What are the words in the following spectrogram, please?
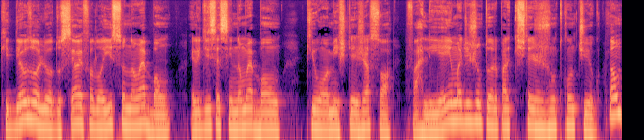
que Deus olhou do céu e falou: Isso não é bom. Ele disse assim: Não é bom que o homem esteja só. Far-lhe-ei uma disjuntora para que esteja junto contigo. Então,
